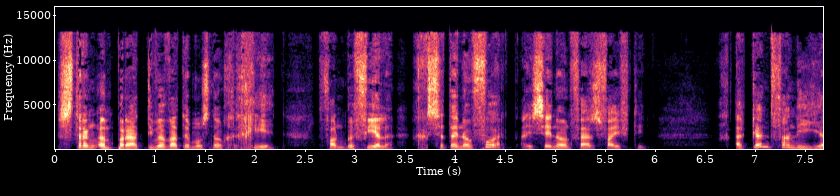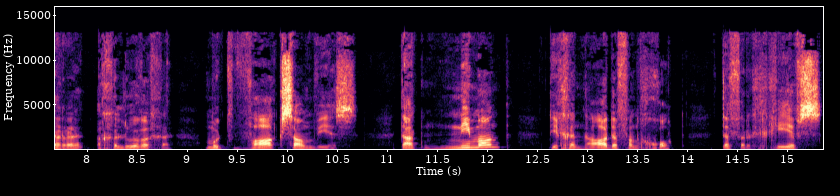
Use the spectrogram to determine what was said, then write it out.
string imperatiewe wat hy ons nou gegee het van bevele, sit hy nou voort. Hy sê nou in vers 15: 'n Kind van die Here, 'n gelowige, moet waaksaam wees dat niemand die genade van God te vergeefs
